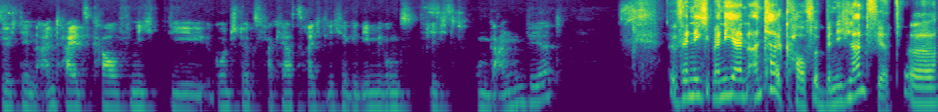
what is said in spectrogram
durch den Anteilskauf nicht die grundstücksverkehrsrechtliche Genehmigungspflicht umgangen wird. Wenn ich, wenn ich einen Anteil kaufe, bin ich Landwirt. Äh,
